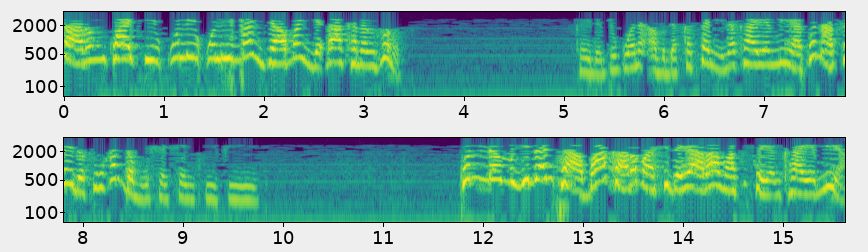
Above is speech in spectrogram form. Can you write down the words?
garin kwaki kuli kuli manja man gyada kanan zur kai da duk wani abu da ka sani na kayan miya tana sai da su har da busasshen kifi. Kullum gidanta ba ka raba shi da yara masu sayan kayan miya.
